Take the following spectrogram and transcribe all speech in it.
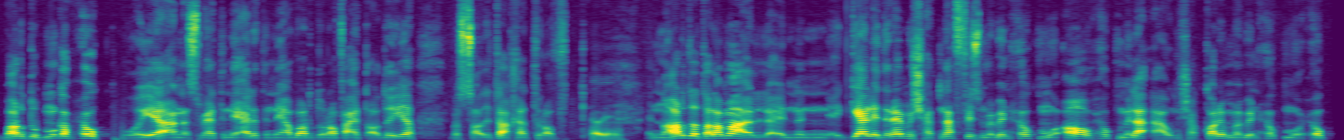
برضه بموجب حكم. وهي أنا سمعت إن هي قالت إن هي برضه رفعت قضية بس قضيتها خدت رفض. تمام. النهارده طالما ال- إن الجهة الإدارية مش هتنفذ ما بين حكم واه وحكم لأ أو مش هتقارن ما بين حكم وحكم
